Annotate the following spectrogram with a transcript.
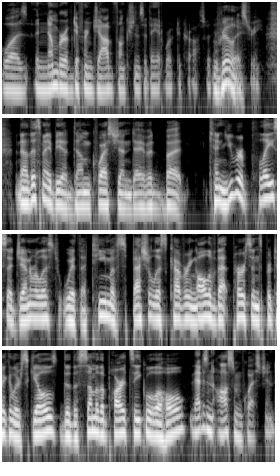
was the number of different job functions that they had worked across within really? the industry. Now, this may be a dumb question, David, but can you replace a generalist with a team of specialists covering all of that person's particular skills? Do the sum of the parts equal a whole? That is an awesome question.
